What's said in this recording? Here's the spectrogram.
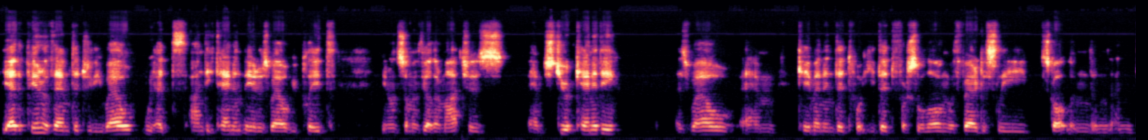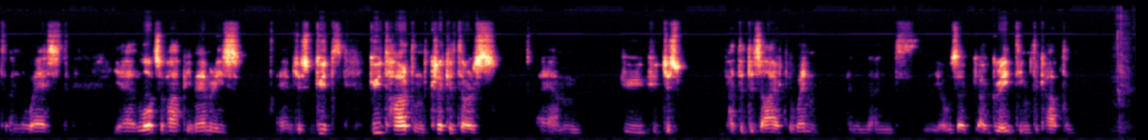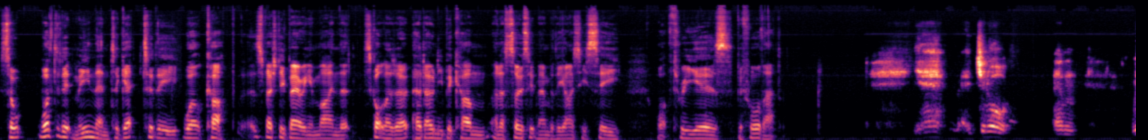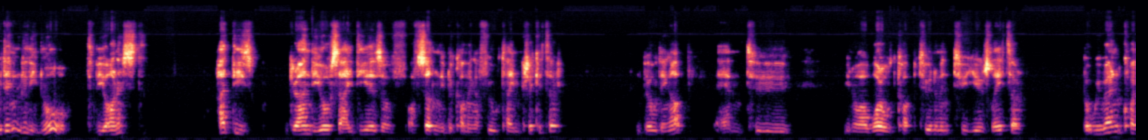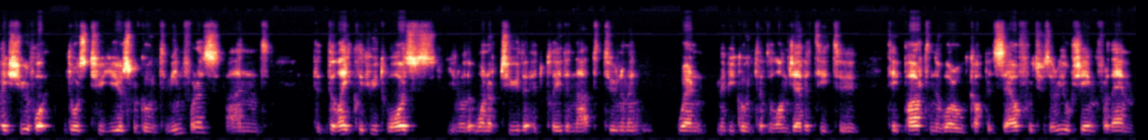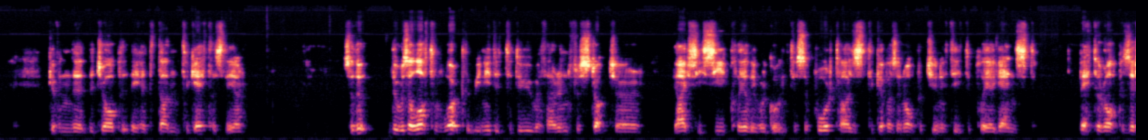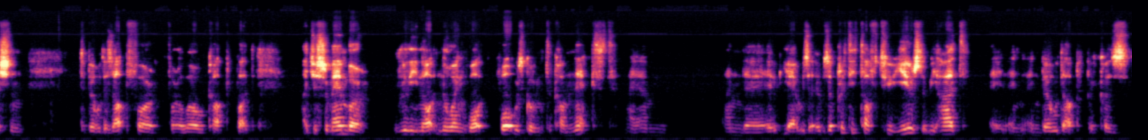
Yeah, the pair of them did really well. We had Andy Tennant there as well, who played you know, in some of the other matches. Um, Stuart Kennedy as well um, came in and did what he did for so long with Ferguslie, Scotland, and, and, and the West. Yeah, lots of happy memories. Um, just good, good hardened cricketers um, who who just had the desire to win, and, and it was a, a great team to captain. So, what did it mean then to get to the World Cup, especially bearing in mind that Scotland had only become an associate member of the ICC, what, three years before that? Yeah, do you know, um, we didn't really know, to be honest. had these grandiose ideas of, of suddenly becoming a full time cricketer building up um, to you know a World Cup tournament two years later. But we weren't quite sure what those two years were going to mean for us, and the, the likelihood was, you know, that one or two that had played in that tournament weren't maybe going to have the longevity to take part in the World Cup itself, which was a real shame for them, given the, the job that they had done to get us there. So that there was a lot of work that we needed to do with our infrastructure. The ICC clearly were going to support us to give us an opportunity to play against better opposition to build us up for, for a World Cup. But I just remember really not knowing what, what was going to come next. Um, and uh, yeah, it was it was a pretty tough two years that we had in build up because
